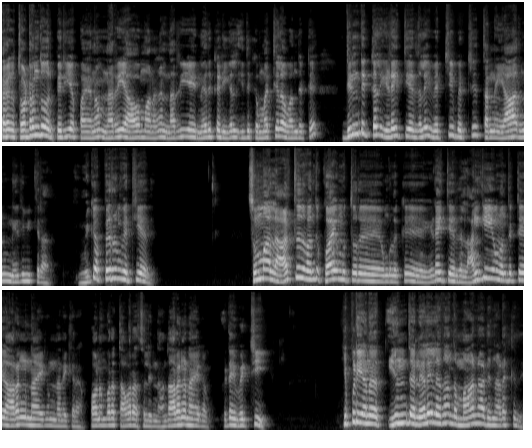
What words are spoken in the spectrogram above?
பிறகு தொடர்ந்து ஒரு பெரிய பயணம் நிறைய அவமானங்கள் நிறைய நெருக்கடிகள் இதுக்கு மத்தியில் வந்துட்டு திண்டுக்கல் இடைத்தேர்தலை வெற்றி பெற்று தன்னை யாருன்னு நிரூபிக்கிறார். மிக பெரும் வெற்றி அது. சும்மா இல்லை அடுத்தது வந்து கோயம்புத்தூர் உங்களுக்கு இடைத்தேர்தல். அங்கேயும் வந்துட்டு அரங்கநாயகம் நினைக்கிறேன். போன முறை தவறாக சொல்லியிருந்தேன். அந்த அரங்கநாயகம் இடை வெற்றி இப்படியான இந்த நிலையில தான் அந்த மாநாடு நடக்குது.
